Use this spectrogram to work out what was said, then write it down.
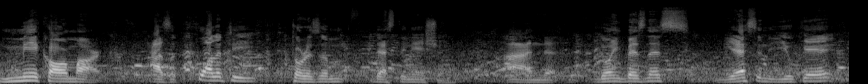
make our mark as a quality tourism destination and doing business, yes, in the UK,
